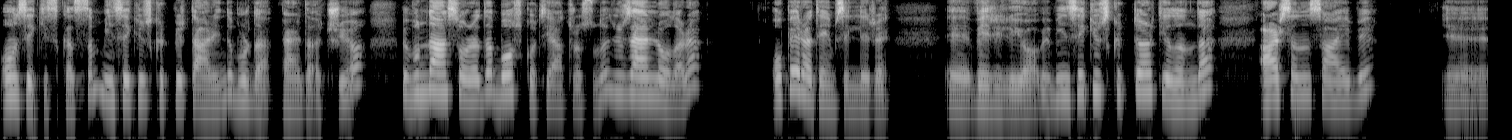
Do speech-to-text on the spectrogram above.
18 Kasım 1841 tarihinde burada perde açıyor ve bundan sonra da Bosco Tiyatrosu'nda düzenli olarak opera temsilleri e, veriliyor ve 1844 yılında arsanın sahibi e,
